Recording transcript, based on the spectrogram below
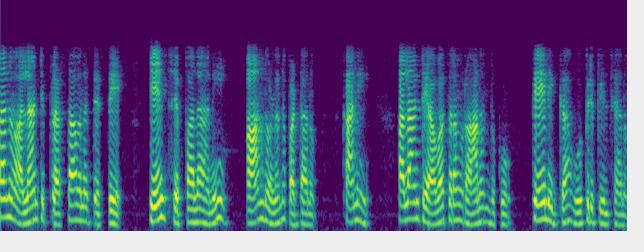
తను అలాంటి ప్రస్తావన తెస్తే ఏం చెప్పాలా అని ఆందోళన పడ్డాను. కానీ అలాంటి అవసరం రానందుకు తేలిగ్గా ఊపిరి పీల్చాను.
